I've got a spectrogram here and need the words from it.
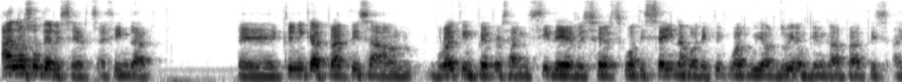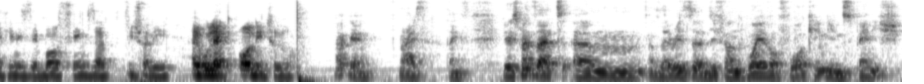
and also the research. I think that uh, clinical practice and writing papers and see the research what is saying about the, what we are doing in clinical practice i think is the both things that usually i would like only to do Okay, nice, thanks. You explained that um, there is a different way of working in Spanish,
